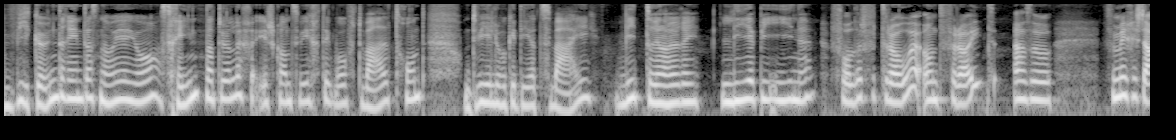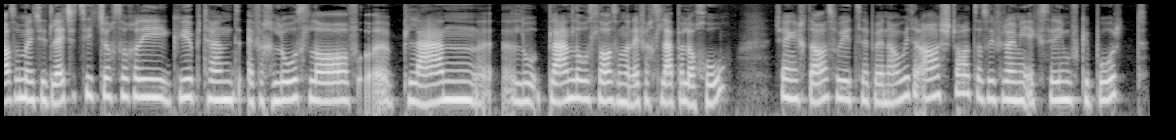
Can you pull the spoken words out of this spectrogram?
Wie gehen ihr in das neue Jahr? Das Kind natürlich ist ganz wichtig, das auf die Welt kommt. Und wie schauen ihr zwei weiter in eure Liebe rein? Voller Vertrauen und Freude. Also für mich ist das, was wir jetzt in letzter Zeit schon so ein bisschen geübt haben, einfach loslassen, äh, Plan, Plan loslassen, sondern einfach das Leben kommen. Das ist eigentlich das, was jetzt eben auch wieder ansteht. Also ich freue mich extrem auf die Geburt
